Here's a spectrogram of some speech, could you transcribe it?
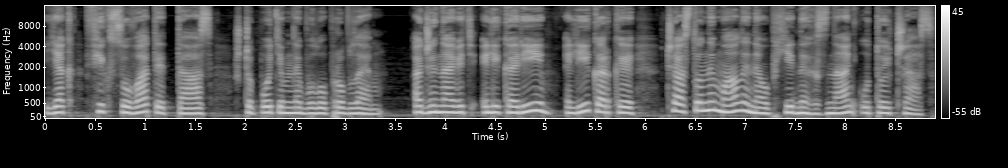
як фіксувати таз, щоб потім не було проблем. Адже навіть лікарі, лікарки часто не мали необхідних знань у той час.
